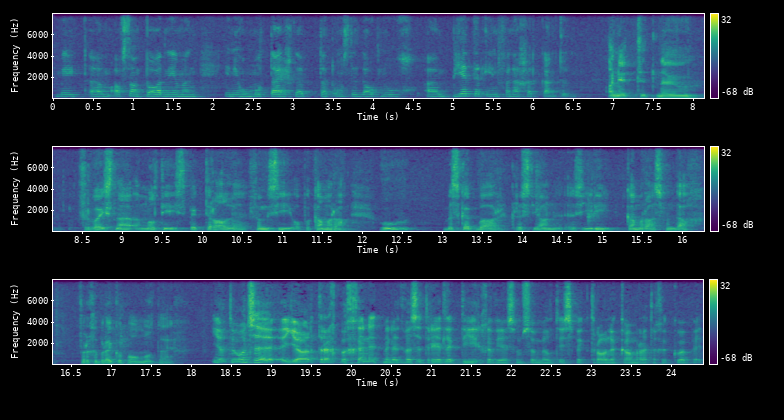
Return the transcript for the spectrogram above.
met um, afstandwaarneming en die hommeltuig dat dat ons dit dalk nog um, beter en vinniger kan doen. Anet het nou verwys na 'n multispektrale funksie op 'n kamera. Hoe beskikbaar Christian is hierdie kameras vandag vir gebruik op 'n hommeltuig? Ja, toe ons 'n jaar terug begin het met dit, was dit redelik duur geweest om so 'n multispektrale kamera te gekoop het.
